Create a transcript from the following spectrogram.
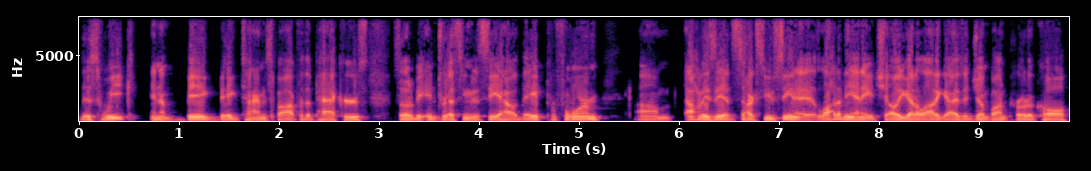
this week in a big, big time spot for the Packers. So it'll be interesting to see how they perform. Um, obviously, it sucks. You've seen a lot of the NHL. You got a lot of guys that jump on protocol.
